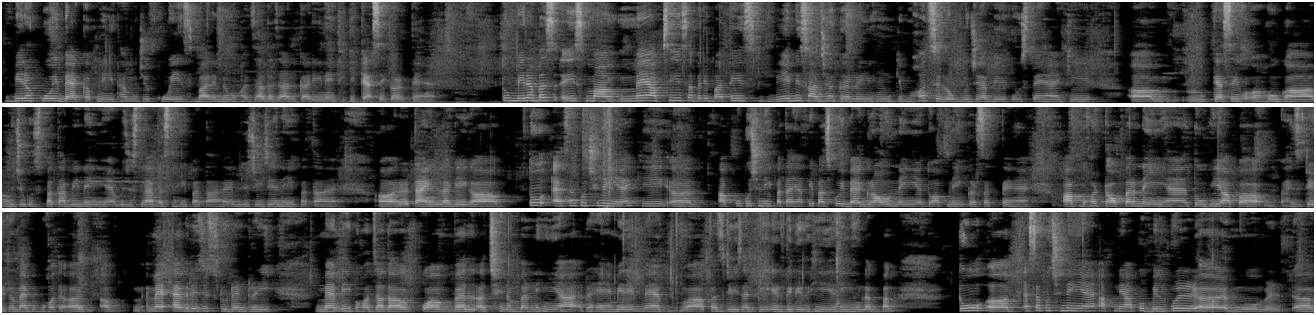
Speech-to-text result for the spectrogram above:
मेरा कोई बैकअप नहीं था। मुझे कोई इस बारे में बहुत ज़्यादा जानकारी नहीं थी कि कैसे करते हैं। तो मेरा बस इस मा आपसे ये सब बातें इसलिए भी साझा कर रही हूँ कि बहुत से लोग मुझे अभी भी पूछते हैं कि आ, कैसे होगा मुझे कुछ पता भी नहीं है मुझे सिलेबस नहीं पता है मुझे चीज़ें नहीं पता है और टाइम लगेगा तो ऐसा कुछ नहीं है कि आपको कुछ नहीं पता है, आपके पास कोई बैकग्राउंड नहीं है तो आप नहीं कर सकते हैं। आप बहुत टॉपर नहीं हैं तो भी आप हेजिटेट हो मैं भी बहुत मैं एवरेज स्टूडेंट रही। मैं भी बहुत ज़्यादा वेल अच्छे नंबर नहीं आ रहे हैं मेरे। मैं फ़र्स्ट डिवीज़न के इर्द गिर्द ही रही हूँ लगभग। तो ऐसा कुछ नहीं है। अपने आप को बिल्कुल वो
